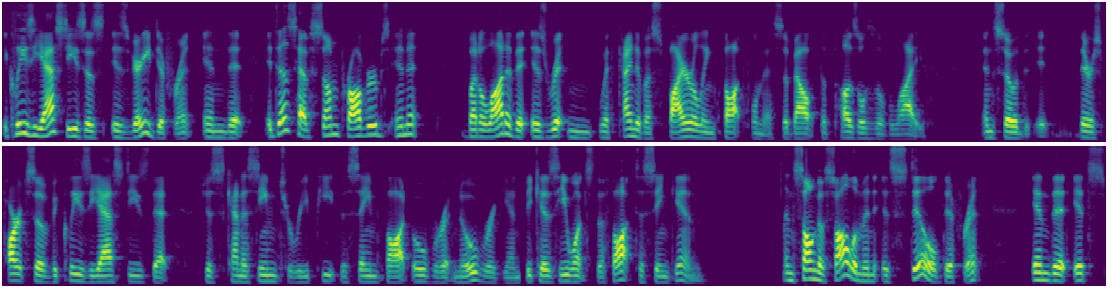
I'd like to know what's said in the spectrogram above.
Ecclesiastes is, is very different in that it does have some proverbs in it, but a lot of it is written with kind of a spiraling thoughtfulness about the puzzles of life. And so it, there's parts of Ecclesiastes that just kind of seem to repeat the same thought over and over again because he wants the thought to sink in. And Song of Solomon is still different in that it's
